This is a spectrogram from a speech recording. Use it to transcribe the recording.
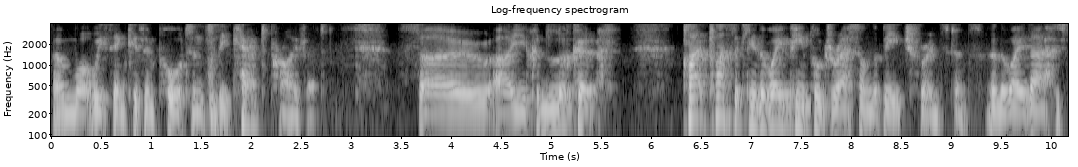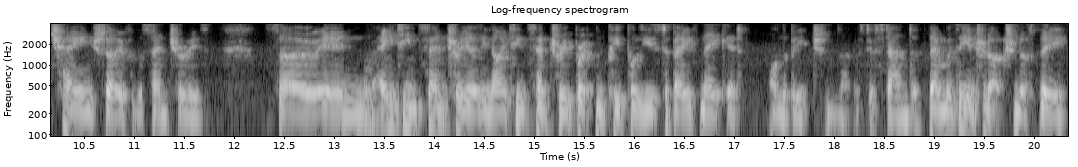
and what we think is important to be kept private. So uh, you can look at classically the way people dress on the beach, for instance, and the way that has changed over the centuries. So in 18th century, early 19th century Britain, people used to bathe naked on the beach, and that was just standard. Then, with the introduction of the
